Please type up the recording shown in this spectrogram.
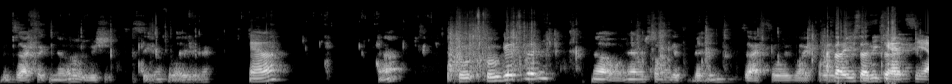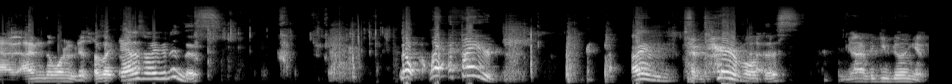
But Zach's like, no, we should save him for later. Anna. Huh? Who who gets bitten? No, whenever someone gets bitten, Zach's always like, I thought you said. we to- can't see. I, I'm the one who does. I was like, Anna's not even in this. No, wait, I fired. I am terrible at this. You have to keep doing it.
